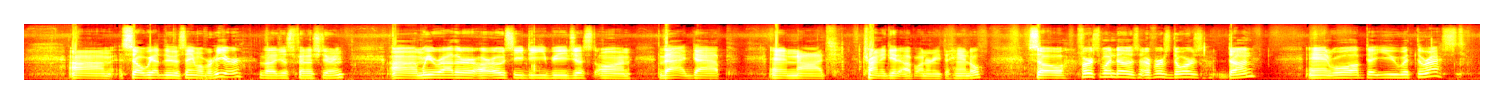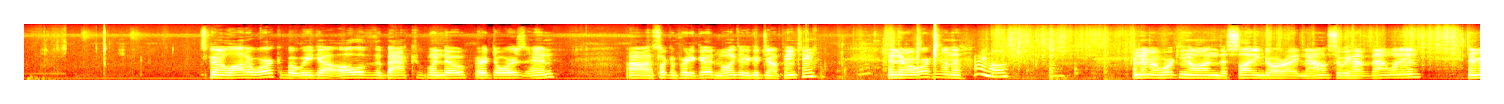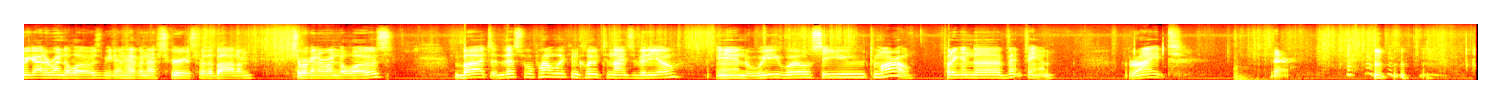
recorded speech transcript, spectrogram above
Um, so we had to do the same over here that I just finished doing. Um, we rather our OCD be just on that gap and not trying to get up underneath the handle. So first windows, or first doors done, and we'll update you with the rest. It's been a lot of work, but we got all of the back window or doors in. Uh, it's looking pretty good. Molly did a good job painting. And then we're working on the hi Molly. And then we're working on the sliding door right now. So we have that one in. Then we got to run to Lowe's. We didn't have enough screws for the bottom, so we're gonna run to Lowe's. But this will probably conclude tonight's video, and we will see you tomorrow. Putting in the vent fan right there.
